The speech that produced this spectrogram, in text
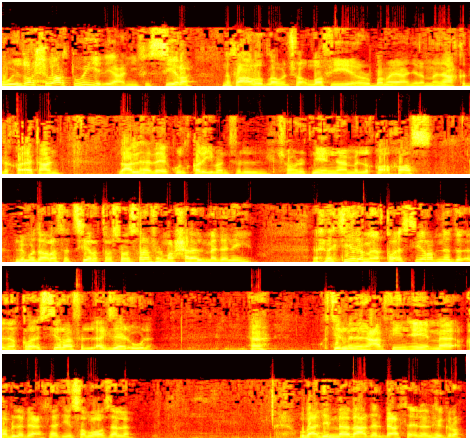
ويدور حوار طويل يعني في السيرة. نتعرض له إن شاء الله في ربما يعني لما نعقد لقاءات عن لعل هذا يكون قريبا في الشهر اثنين نعمل لقاء خاص لمدارسة سيرة الرسول صلى الله عليه وسلم في المرحلة المدنية. إحنا كثير لما نقرأ السيرة بنقرا السيرة في الأجزاء الأولى. ها؟ كثير مننا عارفين إيه ما قبل بعثته صلى الله عليه وسلم. وبعدين ما بعد البعثة إلى الهجرة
